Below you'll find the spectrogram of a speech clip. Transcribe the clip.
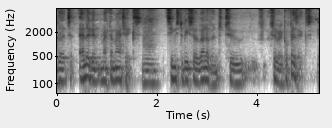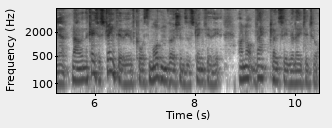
that elegant mathematics Hmm. seems to be so relevant to theoretical physics? Yeah. Now, in the case of string theory, of course, modern versions of string theory are not that closely related to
